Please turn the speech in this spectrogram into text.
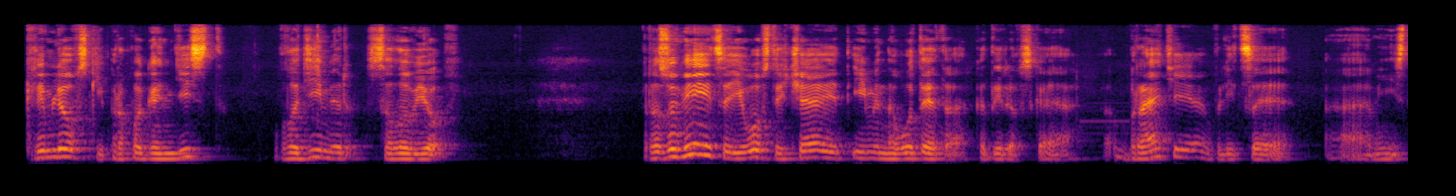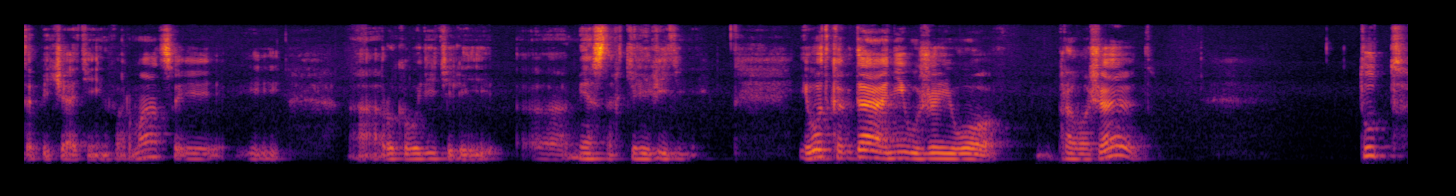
кремлевский пропагандист Владимир Соловьев. Разумеется, его встречает именно вот эта кадыровская братья в лице э, министра печати и информации и э, руководителей э, местных телевидений. И вот когда они уже его провожают, тут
